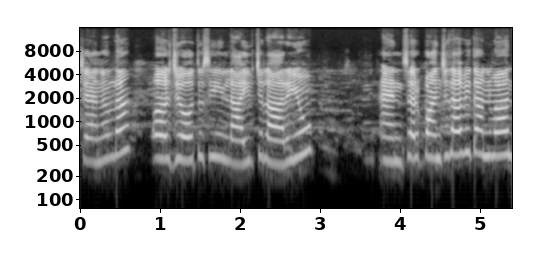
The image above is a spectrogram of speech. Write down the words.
ਚੈਨਲ ਦਾ। ਔਰ ਜੋ ਤੁਸੀਂ ਲਾਈਵ ਚਲਾ ਰਹੇ ਹੋ ਐਂਡ ਸਰਪੰਚ ਦਾ ਵੀ ਧੰਨਵਾਦ।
